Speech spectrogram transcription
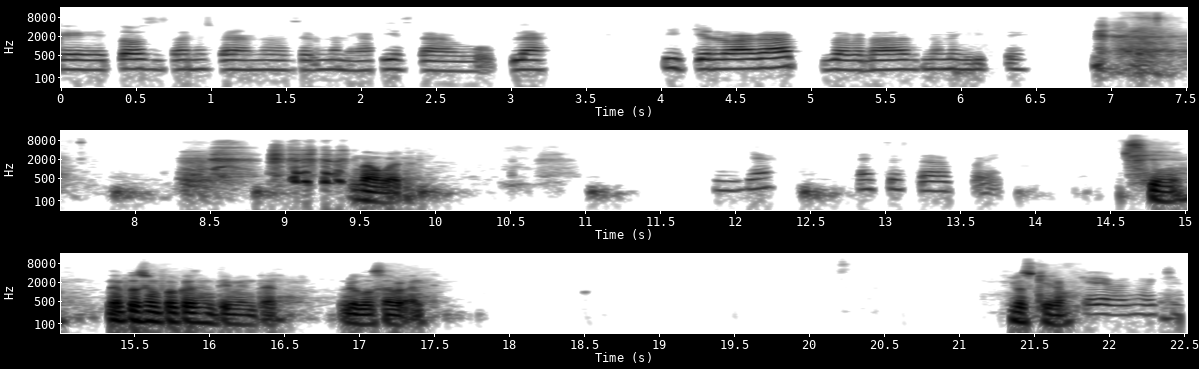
que todos están esperando, hacer una mega fiesta o bla. Y quien lo haga, pues, la verdad, no me invite. No, bueno. Y ya, esto está por ahí. Sí, me puse un poco sentimental. Luego sabrán. Los quiero. queremos mucho.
